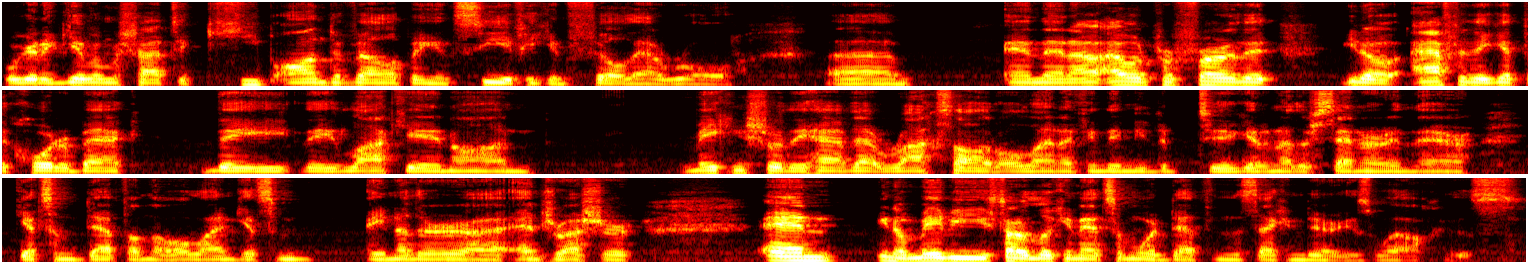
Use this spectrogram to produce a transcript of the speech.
we're going to give him a shot to keep on developing and see if he can fill that role. Um, and then I, I would prefer that you know after they get the quarterback, they they lock in on making sure they have that rock solid O line. I think they need to, to, get another center in there, get some depth on the O line, get some another uh, edge rusher, and you know maybe you start looking at some more depth in the secondary as well. Because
